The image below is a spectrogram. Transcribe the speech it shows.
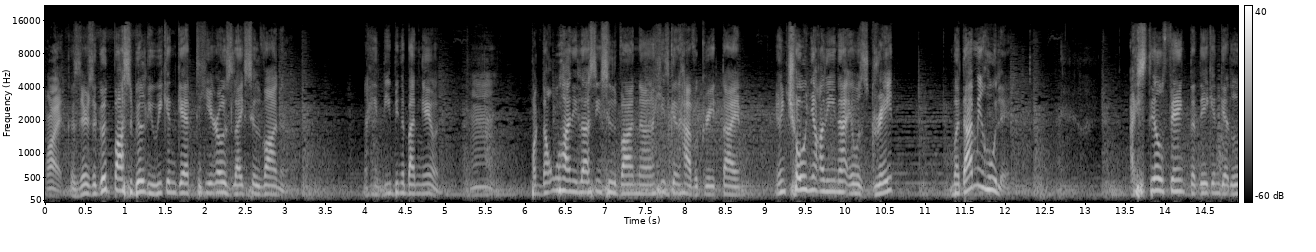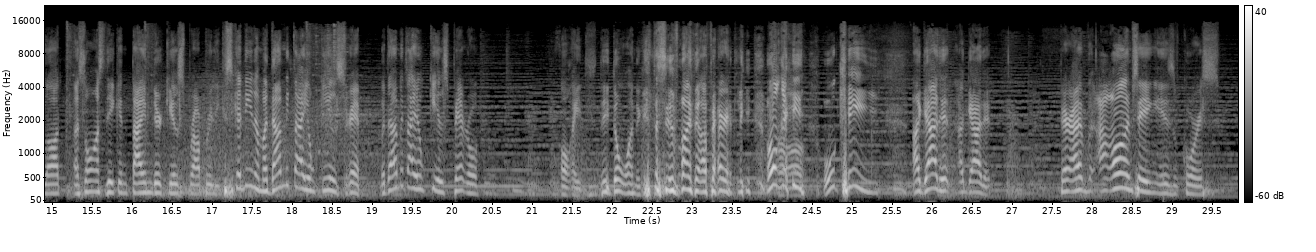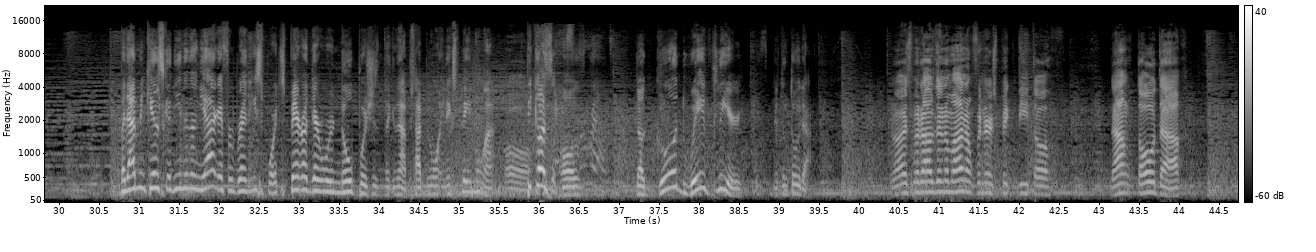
Why? Because there's a good possibility we can get heroes like Silvana na hindi binaban ngayon. Mm. Pag nakuha nila si Silvana, he's gonna have a great time. Yung show niya kanina, it was great. Madaming huli. I still think that they can get a lot as long as they can time their kills properly. Kasi kanina, madami tayong kills, rep. Madami tayong kills, pero okay, they don't want to get the Silvana apparently. Okay, okay. I got it, I got it. Pero I, all I'm saying is, of course, madaming kills kanina nangyari for Brent Esports, pero there were no pushes na naganap. Sabi mo, in-explain mo nga, Oo. because of the good wave clear nitong Toda. No, Esmeralda naman ang first pick dito ng Todak.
